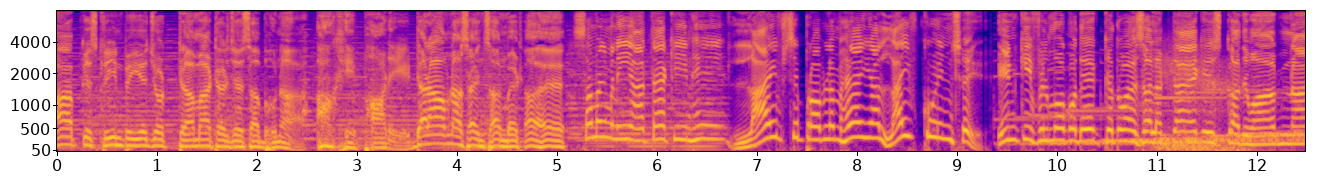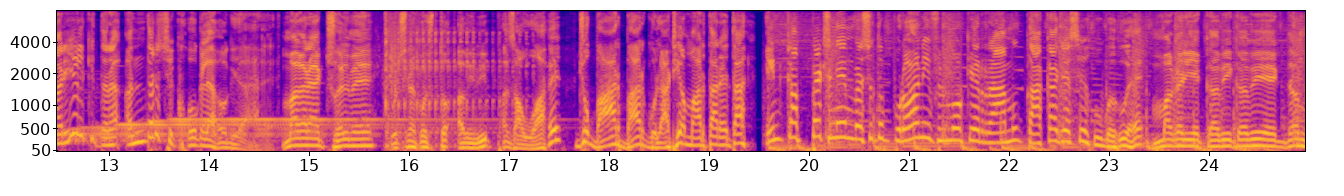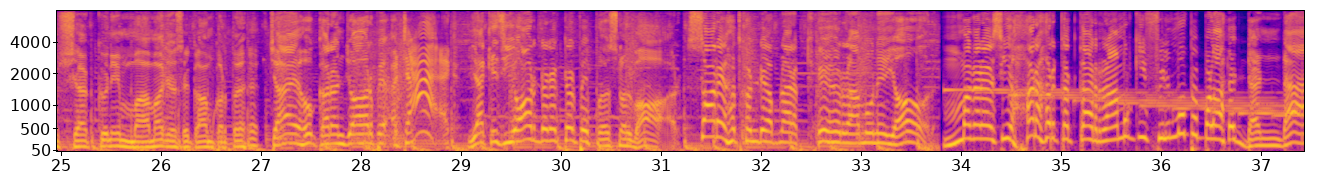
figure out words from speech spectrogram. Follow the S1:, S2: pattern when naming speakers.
S1: आपके स्क्रीन पे ये जो टमाटर जैसा भुना, आँखें फाड़े, डरावना सा इंसान बैठा है। समझ में नहीं आता कि इन्हें लाइफ से प्रॉब्लम है या लाइफ को इनसे? इनकी फ़िल्मों को देख के तो ऐसा लगता है कि इसका दिमाग नारियल की तरह अंदर से खोखला हो गया है। मगर एक्चुअल में कुछ न कुछ तो अभी भी फंसा हुआ है, जो बार बार गुलाटियाँ मारता रहता है। इनका पेट नेम वैसे तो पुरानी फ़िल्मों के रामू काका जैसे हूबहू है। मगर ये कभी कभी एकदम शकुनी मामा जैसे काम करते हैं। चाहे हो करण जौहर पे अटैक या किसी और डायरेक्टर पे पर्सनल वार सारे हथकंडे अपना रखे हैं रामू ने यार. मगर ऐसी हर हरकत का रामू की फ़िल्मों पे पड़ा है डंडा.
